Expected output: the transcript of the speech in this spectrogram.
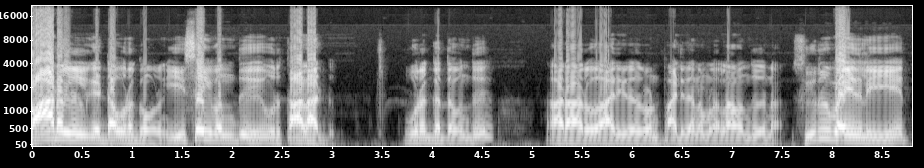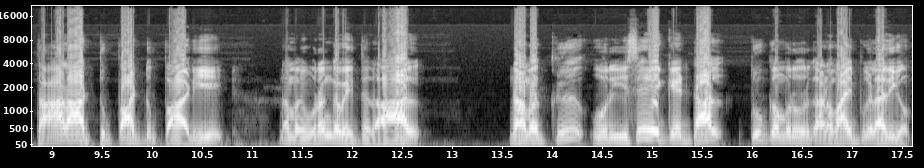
பாடல்கள் கேட்டால் உறக்கம் வரும். இசை வந்து ஒரு தாளாட்டு. உறக்கத்தை வந்து ஆறாரோ ஆறிரோன்னு பாடி தான் நம்மளெல்லாம் வந்து நான் சிறு வயதிலேயே தாளாட்டு பாட்டு பாடி நம்மை உறங்க வைத்ததால் நமக்கு ஒரு இசையை கேட்டால் தூக்கம் வருவதற்கான வாய்ப்புகள் அதிகம்.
